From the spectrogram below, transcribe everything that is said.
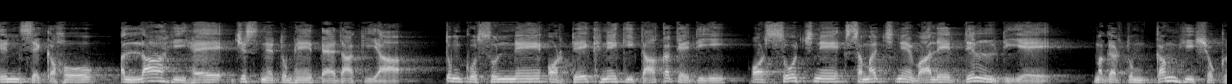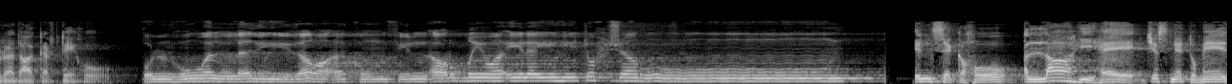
ان سے کہو اللہ ہی ہے جس نے تمہیں پیدا کیا۔ تم کو سننے اور دیکھنے کی طاقتیں دی اور سوچنے سمجھنے والے دل دیے۔ مگر تم کم ہی شکر ادا کرتے ہو۔ قل هو الذي ذرأكم في الأرض وإليه تحشرون۔ ان سے کہو اللہ ہی ہے جس نے تمہیں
